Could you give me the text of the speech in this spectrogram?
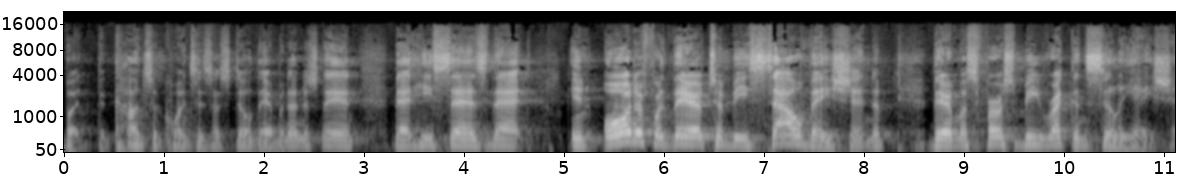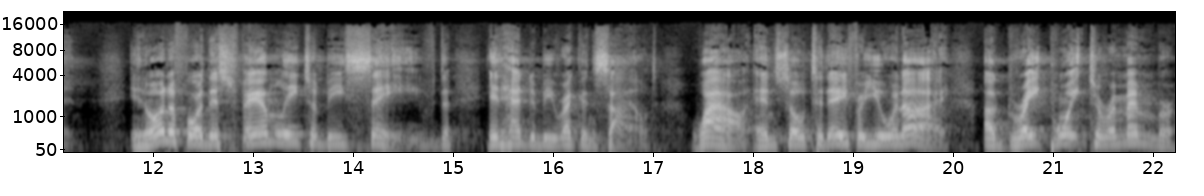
But the consequences are still there. But understand that he says that in order for there to be salvation, there must first be reconciliation. In order for this family to be saved, it had to be reconciled. Wow. And so today, for you and I, a great point to remember.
